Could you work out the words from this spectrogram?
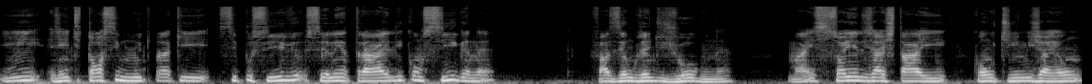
e a gente torce muito para que, se possível, se ele entrar, ele consiga, né? Fazer um grande jogo, né? Mas só ele já está aí com o time já é um,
